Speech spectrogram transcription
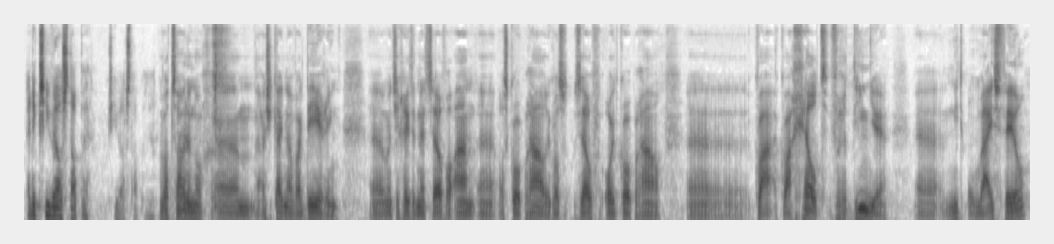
en ik zie wel stappen wel stappen. Wat zou er nog, um, als je kijkt naar waardering, uh, want je geeft het net zelf al aan uh, als corporaal. Ik was zelf ooit corporaal. Uh, qua, qua geld verdien je niet onwijs veel.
